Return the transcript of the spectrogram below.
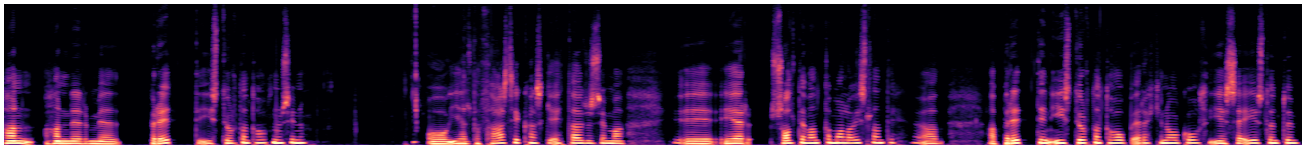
Hann, hann er með breytt í stjórnandahopnum sínum. Og ég held að það sé kannski eitt af þessu sem að e, er svolítið vandamál á Íslandi að, að breyttin í stjórnandahóp er ekki nógu góð. Ég segi stundum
